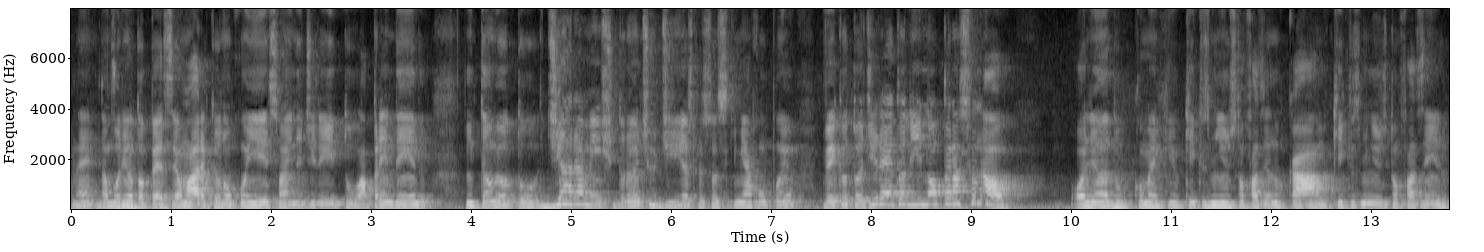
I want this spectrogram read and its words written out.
né? Da Morinha Autopeças. É uma área que eu não conheço ainda direito, tô aprendendo. Então eu tô diariamente durante o dia, as pessoas que me acompanham veem que eu tô direto ali no operacional olhando como é que o que, que os meninos estão fazendo no carro, o que, que os meninos estão fazendo,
